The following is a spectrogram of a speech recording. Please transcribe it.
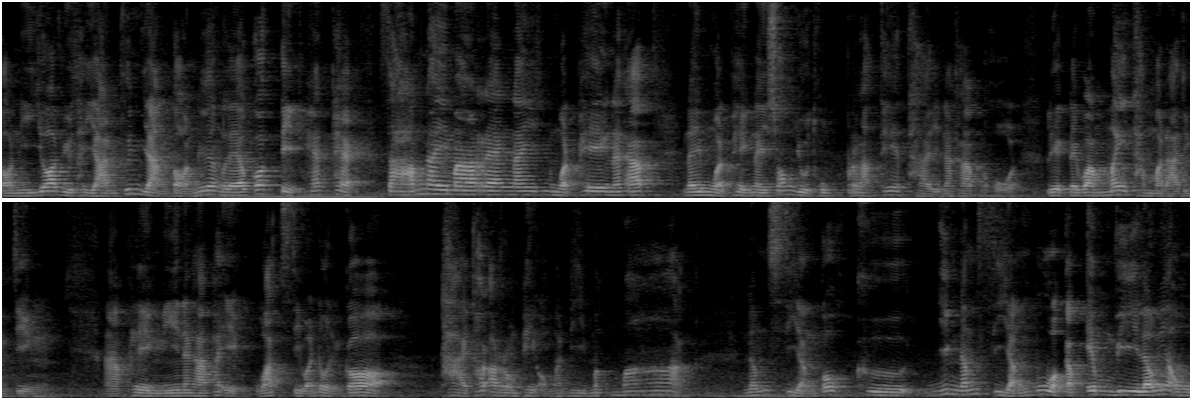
ตอนนี้ยอดวิวทะยานขึ้นอย่างต่อเนื่องแล้วก็ติดแฮชแท็ก3ในมาแรงในหมวดเพลงนะครับ ในหมวดเพลงในช่อง YouTube ประเทศไทยนะครับโอ้โหเรียกได้ว่าไม่ธรรมดาจริงๆ เพลงนี้นะครับพระเอกวัดศิวดลก็ถ่ายทอดอารมณ์เพลงออกมาดีมากๆ น้ำเสียงก็คือยิ่งน้ำเสียงบวกกับ MV แล้วเนี่ยโอ้โห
